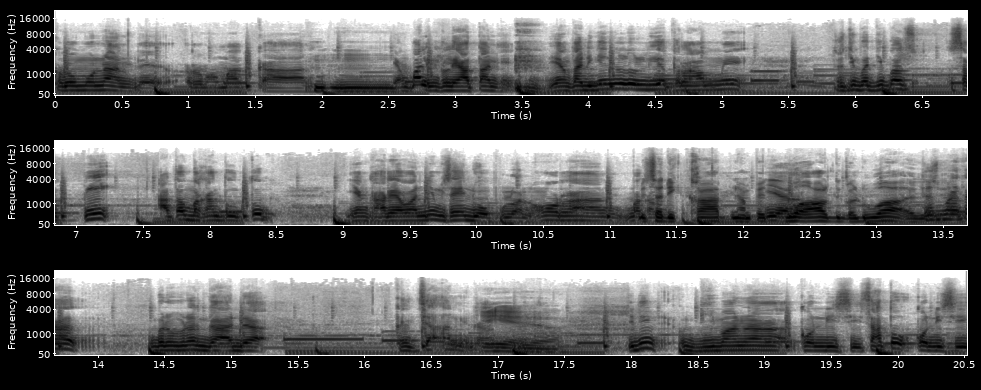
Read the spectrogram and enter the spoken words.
kerumunan kayak rumah makan Mm-mm. yang paling kelihatan ya yang tadinya lu lihat rame terus tiba-tiba sepi atau bahkan tutup yang karyawannya misalnya 20-an orang bahkan- Bisa di-cut nyampe Iya. dua, tinggal dua gitu. terus mereka benar-benar nggak ada kerjaan kan Iya Iya. jadi gimana kondisi satu kondisi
